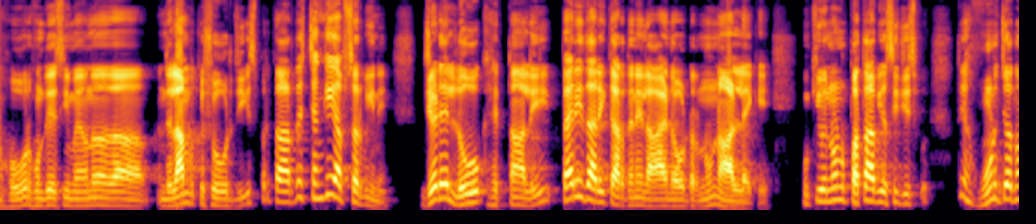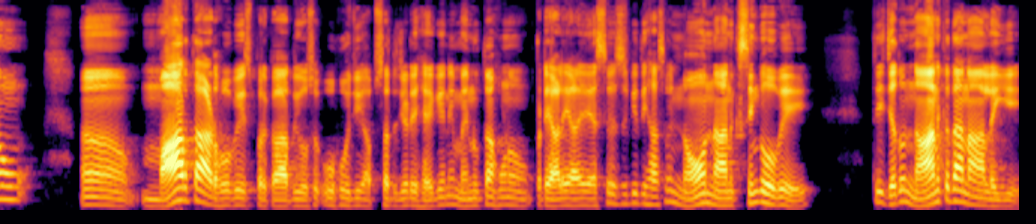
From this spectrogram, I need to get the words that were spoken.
ਹੋਰ ਹੁੰਦੇ ਸੀ, ਮੈਂ ਉਹਨਾਂ ਦਾ ਨਿਲੰਬ ਕਿਸ਼ੋਰ ਜੀ, ਇਸ ਪ੍ਰਕਾਰ ਦੇ ਚੰਗੇ ਅਫਸਰ ਵੀ ਨੇ, ਜਿਹੜੇ ਲੋਕ ਹਿੱਤਾਂ ਲਈ ਪਹਿਰੀਦਾਰੀ ਕਰਦੇ ਨੇ ਲਾ ਐਂਡ ਆਰਡਰ ਨੂੰ ਨਾਲ ਲੈ ਕੇ, ਕਿਉਂਕਿ ਉਹਨਾਂ ਨੂੰ ਪਤਾ ਵੀ ਅਸੀਂ ਜਿਸ, ਤੇ ਹੁਣ ਜਦੋਂ ਮਾਰ ਧਾੜ ਹੋਵੇ ਇਸ ਪ੍ਰਕਾਰ ਦੀ, ਉਸ, ਉਹੋ ਜਿਹੇ ਅਫਸਰ ਜਿਹੜੇ ਹੈਗੇ ਨੇ, ਮੈਨੂੰ ਤਾਂ ਹੁਣ ਪਟਿਆਲੇ ਆਏ ਐਸਐਸਬੀ ਦੇ ਹੱਥ ਵਿੱਚ ਨੌ ਨਾਨਕ ਸਿੰਘ ਹੋਵੇ, ਤੇ ਜਦੋਂ ਨਾਨਕ ਦਾ ਨਾਂ ਲਈਏ,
